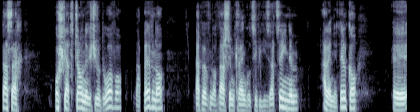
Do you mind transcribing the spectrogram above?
w czasach poświadczonych źródłowo, na pewno, na pewno w naszym kręgu cywilizacyjnym, ale nie tylko, yy,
